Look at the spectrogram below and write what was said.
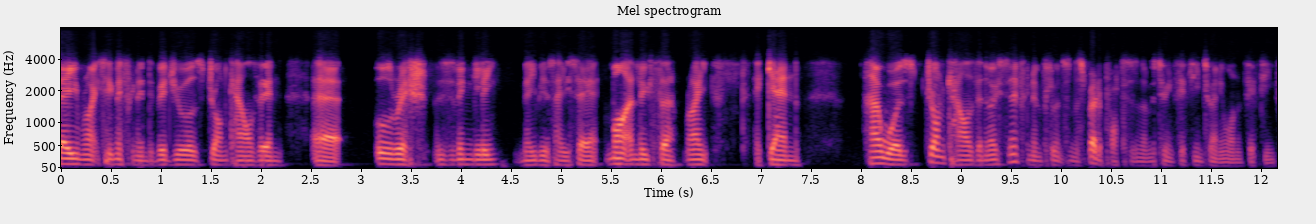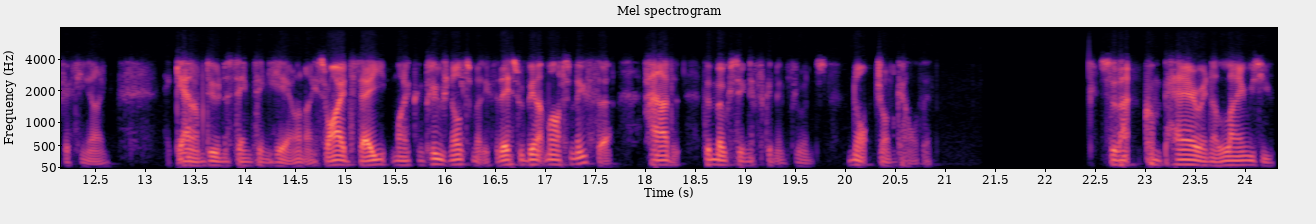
same, right? Significant individuals, John Calvin, uh, Ulrich Zwingli, maybe is how you say it, Martin Luther, right? Again, how was John Calvin the most significant influence on the spread of Protestantism between 1521 and 1559? Again, I'm doing the same thing here, aren't I? So I'd say my conclusion ultimately for this would be that Martin Luther had the most significant influence, not John Calvin. So that comparing allows you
